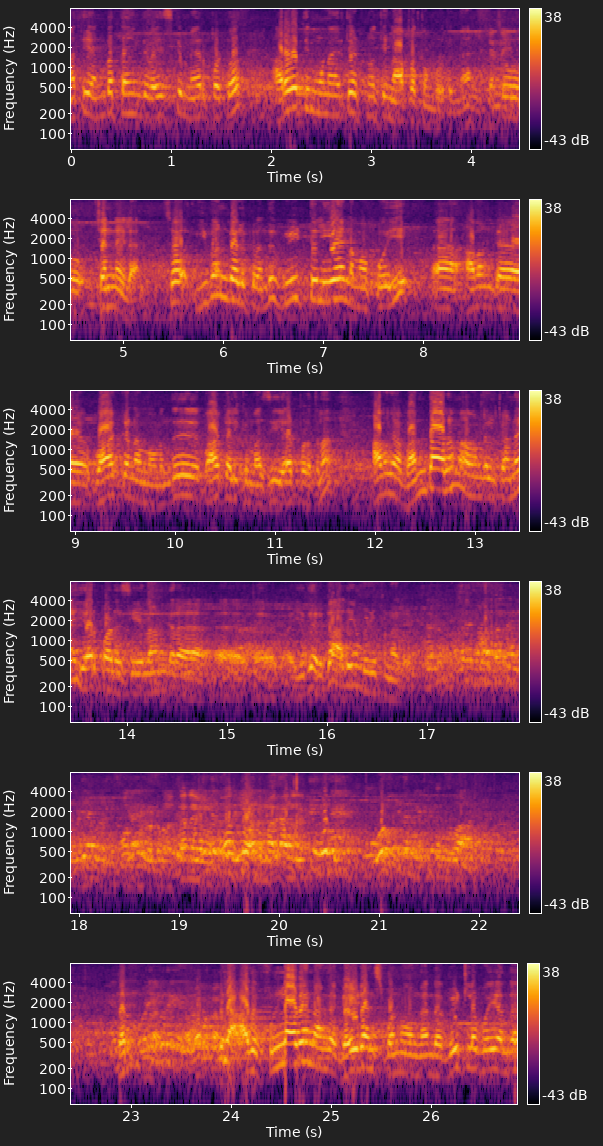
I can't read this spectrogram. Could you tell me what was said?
மாற்றி எண்பத்தைந்து வயசுக்கு மேற்பட்டோர் அறுபத்தி மூணாயிரத்தி எட்நூற்றி நாற்பத்தொம்போதுங்க. ஸோ சென்னையில். ஸோ இவங்களுக்கு வந்து வீட்டிலேயே நம்ம போய் அவங்க வாக்கை நம்ம வந்து வாக்களிக்கும் வசதி ஏற்படுத்தலாம். அவங்க வந்தாலும் அவங்களுக்கான ஏற்பாடு செய்யலாங்கிற இது இருக்குது அதையும் விழிப்புணர்வு. இல்லை அது ஃபுல்லாகவே நாங்கள் கைடன்ஸ் பண்ணுவோங்க. அந்த வீட்டில் போய் அந்த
